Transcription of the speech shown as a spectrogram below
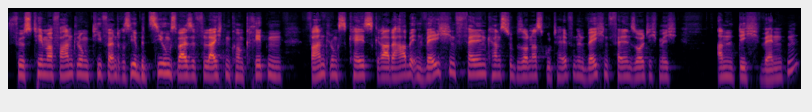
fürs Thema Verhandlungen tiefer interessiere, beziehungsweise vielleicht einen konkreten Verhandlungscase gerade habe, in welchen Fällen kannst du besonders gut helfen? In welchen Fällen sollte ich mich an dich wenden?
